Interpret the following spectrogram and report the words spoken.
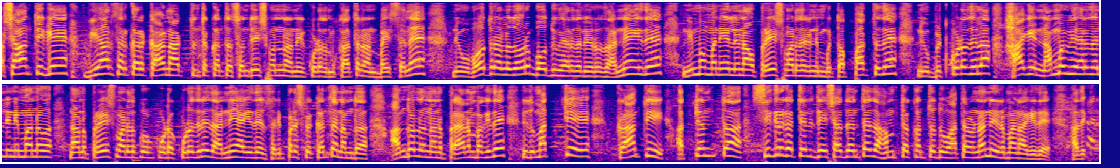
ಅಶಾಂತಿಗೆ ಬಿಹಾರ ಸರ್ಕಾರ ಕಾರಣ ಆಗ್ತಿರ್ತಕ್ಕಂಥ ಸಂದೇಶವನ್ನು ನನಗೆ ಕೊಡೋದ್ರ ಮುಖಾಂತರ ನಾನು ಬಯಸ್ತೇನೆ. ನೀವು ಬೌದ್ಧರಲ್ಲದವರು ಬೌದ್ಧ ವಿಹಾರದಲ್ಲಿ ಇರೋದು ಅನ್ಯಾಯ ಇದೆ. ನಿಮ್ಮ ಮನೆಯಲ್ಲಿ ನಾವು ಪ್ರವೇಶ ಮಾಡಿದ್ರೆ ನಿಮ್ಗೆ ತಪ್ಪಾಗ್ತದೆ. ನೀವು ಬಿಟ್ಕೊಡೋದಿಲ್ಲ. ಹಾಗೆ ನಮ್ಮ ವಿಹಾರದಲ್ಲಿ ನಿಮ್ಮನ್ನು ನಾನು ಪ್ರವೇಶ ಮಾಡೋದಕ್ಕೂ ಕೂಡ ಕೊಡೋದ್ರೆ ಇದು ಅನ್ಯಾಯ ಆಗಿದೆ, ಸರಿಪಡಿಸಬೇಕಂತ ನಮ್ಮದು ಆಂದೋಲನ ಪ್ರಾರಂಭ ಆಗಿದೆ. ಇದು ಮತ್ತೆ ಕ್ರಾಂತಿ ಅತ್ಯಂತ ಶೀಘ್ರಗತಿಯಲ್ಲಿ ದೇಶಾದ್ಯಂತ ಇದು ಹಂಬ್ತಕ್ಕಂಥದ್ದು ವಾತಾವರಣ ನಿರ್ಮಾಣ ಆಗಿದೆ. ಅದಕ್ಕೆ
